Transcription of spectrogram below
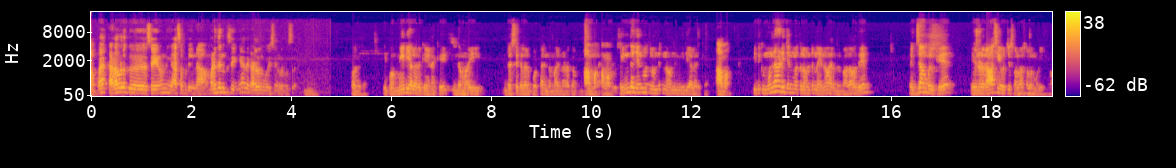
அப்போ அப்ப கடவுளுக்கு செய்யணும்னு நீங்க ஆசைப்பட்டீங்கன்னா மனிதனுக்கு செய்யுங்க அது கடவுளுக்கு போய் சேர்ந்துரும் சார். ஓகே சார். இப்போ மீடியாவில் இருக்க எனக்கு இந்த மாதிரி ட்ரெஸ்ஸு கலர் போட்டால் இந்த மாதிரி நடக்கும் அப்படின்னு ஆமா சொன்னீங்க. ஆமா ஸோ இந்த ஜென்மத்தில் வந்துட்டு நான் வந்து மீடியாவில் இருக்கேன். ஆமா. இதுக்கு முன்னாடி ஜென்மத்தில் வந்துட்டு நான் என்னவா இருந்திருப்பேன்? அதாவது எக்ஸாம்பிளுக்கு என்னோட ராசியை வச்சு சொல்ல சொல்ல முடியுமா?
